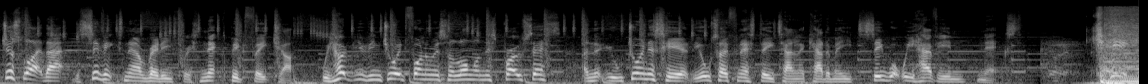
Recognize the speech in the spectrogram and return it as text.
Just like that, the Civic's now ready for its next big feature. We hope you've enjoyed following us along on this process and that you'll join us here at the Auto Finesse Detailing Academy to see what we have in next. Kick!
